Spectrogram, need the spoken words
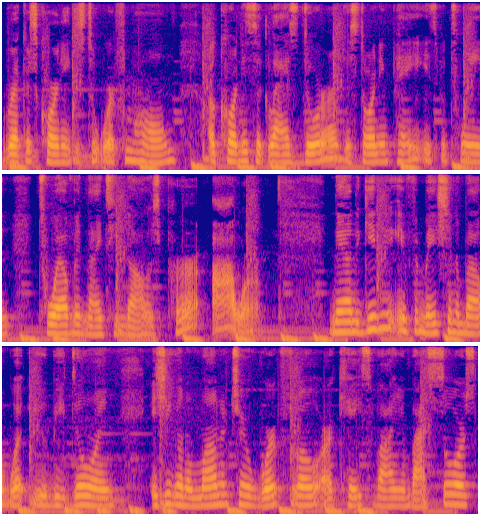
records coordinators to work from home. According to Glassdoor, the starting pay is between 12 and $19 per hour. Now, to give you information about what you'll be doing, is you're going to monitor workflow or case volume by source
